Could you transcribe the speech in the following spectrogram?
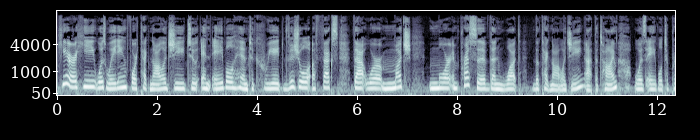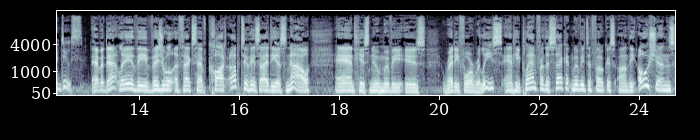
here he was waiting for technology to enable him to create visual effects that were much more impressive than what the technology at the time was able to produce. Evidently, the visual effects have caught up to his ideas now, and his new movie is ready for release. And he planned for the second movie to focus on the oceans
